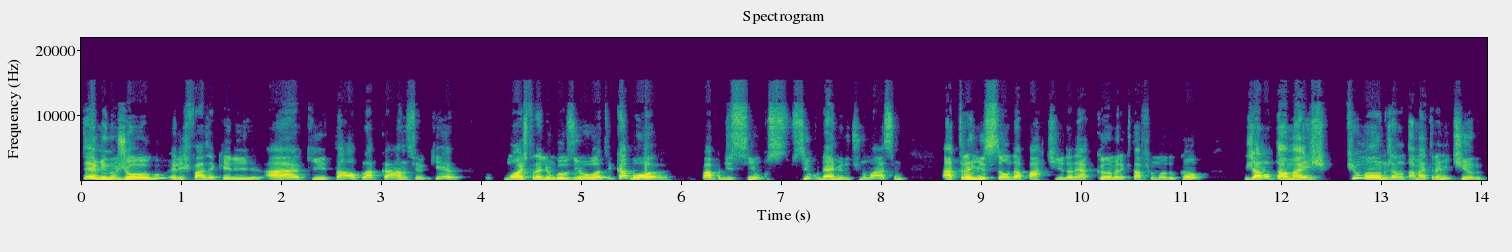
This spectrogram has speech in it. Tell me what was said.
Termina o jogo, eles fazem aquele, ah, aqui tal, placar, não sei o quê, mostra ali um golzinho ou outro e acabou. Papo de 5, 5, 10 minutos no máximo, a transmissão da partida, né, a câmera que está filmando o campo, já não está mais filmando, já não está mais transmitindo.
